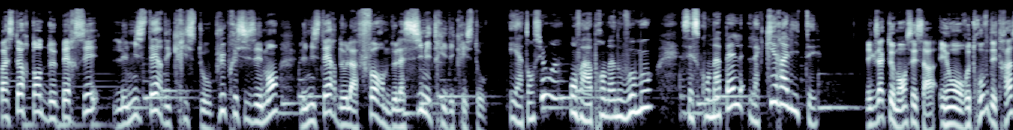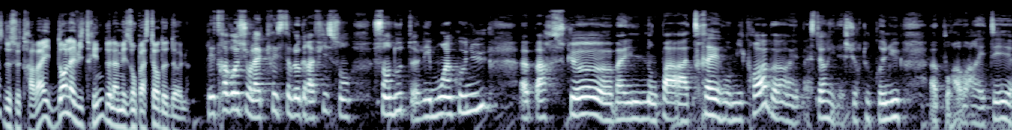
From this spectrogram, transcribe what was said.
Pasteur tente de percer les mystères des cristaux, plus précisément les mystères de la forme, de la symétrie des cristaux. Et attention, hein, on va apprendre un nouveau mot. C'est ce qu'on appelle la chiralité. Exactement, c'est ça. Et on retrouve des traces de ce travail dans la vitrine de la maison Pasteur de Dole. Les travaux sur la cristallographie sont sans doute les moins connus euh, parce que euh, bah, ils n'ont pas attrait aux microbes. hein, Et Pasteur, il est surtout connu euh, pour avoir été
